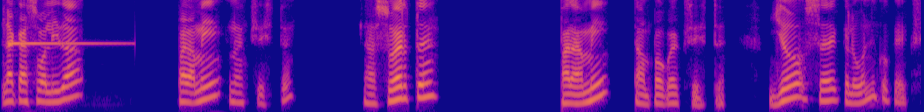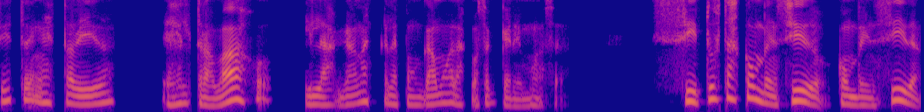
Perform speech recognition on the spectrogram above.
La casualidad, para mí, no existe. La suerte, para mí, tampoco existe. Yo sé que lo único que existe en esta vida es el trabajo y las ganas que le pongamos a las cosas que queremos hacer. Si tú estás convencido, convencida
